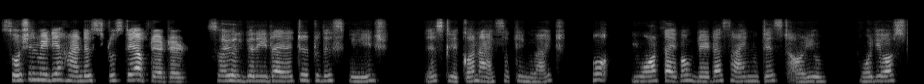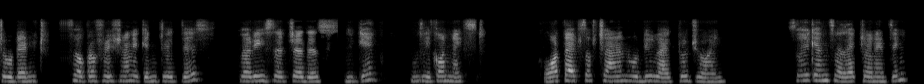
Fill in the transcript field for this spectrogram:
social media handles to stay updated. So you will be redirected to this page. Just click on accept invite. So what type of data scientist are you? What your student? So professional, you can click this. The researcher this. Okay. Click on next. What types of channel would you like to join? So you can select anything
